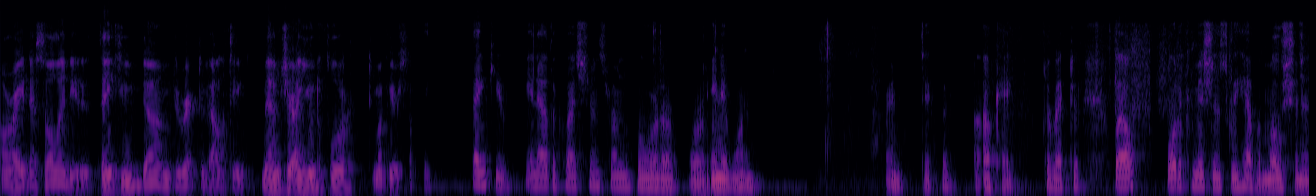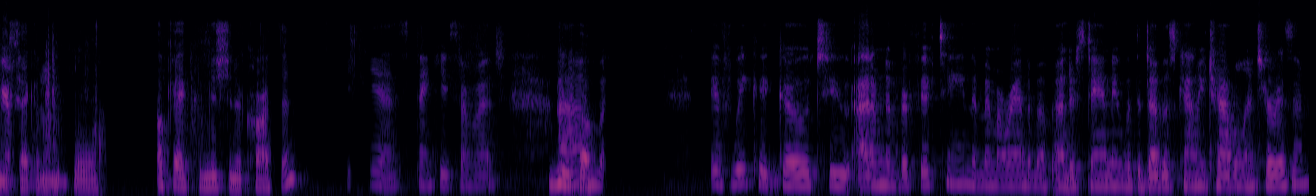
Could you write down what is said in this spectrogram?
All right, that's all I needed. Thank you, um, Director Valentine. Madam Chair, I yield the floor to my peers. Thank you. Any other questions from the board or, or anyone? In particular? Okay, Director. Well, Board of Commissioners, we have a motion and a second on the floor. Okay, Commissioner Carthen. Yes, thank you so much. Um, if we could go to item number 15, the memorandum of understanding with the Douglas County Travel and Tourism.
